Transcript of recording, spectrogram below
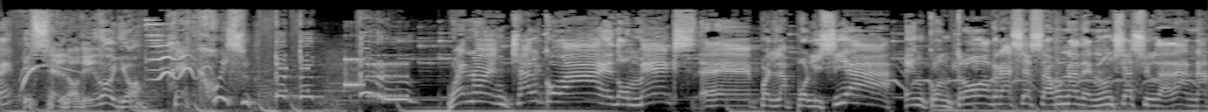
¿eh? Y se lo digo yo. Bueno, en Chalco va Edomex, eh, pues la policía encontró, gracias a una denuncia ciudadana,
